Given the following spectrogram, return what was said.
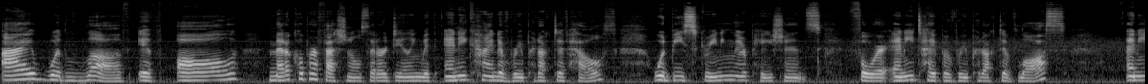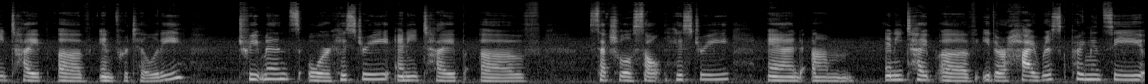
I would love if all medical professionals that are dealing with any kind of reproductive health would be screening their patients for any type of reproductive loss, any type of infertility treatments or history, any type of sexual assault history, and um, any type of either high risk pregnancy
